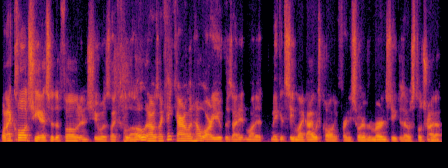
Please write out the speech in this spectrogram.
when I called, she answered the phone and she was like, hello. And I was like, hey, Carolyn, how are you? Because I didn't want to make it seem like I was calling for any sort of emergency because I was still trying to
